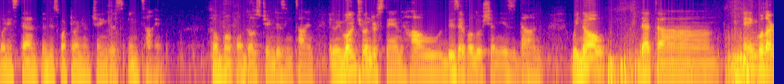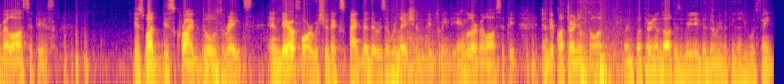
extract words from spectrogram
but instead the this quaternion changes in time. So both of those changes in time. And we want to understand how this evolution is done. We know that uh, angular velocities is what describe those rates. And therefore, we should expect that there is a relation between the angular velocity and the quaternion dot. When quaternion dot is really the derivative that you would think.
